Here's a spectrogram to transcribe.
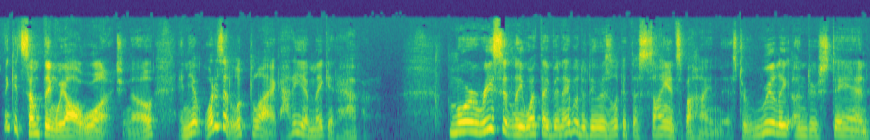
I think it's something we all want, you know, and yet what does it look like? How do you make it happen? More recently, what they've been able to do is look at the science behind this to really understand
